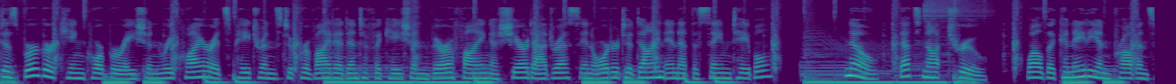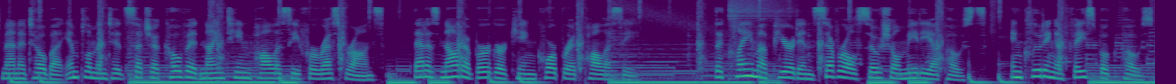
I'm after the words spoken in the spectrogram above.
Does Burger King Corporation require its patrons to provide identification verifying a shared address in order to dine in at the same table? No, that's not true. While the Canadian province Manitoba implemented such a COVID-19 policy for restaurants, that is not a Burger King corporate policy. The claim appeared in several social media posts, including a Facebook post,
